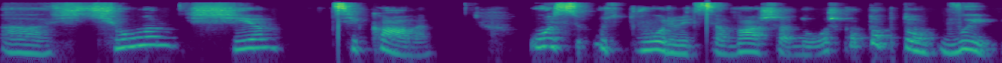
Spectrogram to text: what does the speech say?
А, що ще цікаве? Ось створюється ваша дошка, тобто ви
